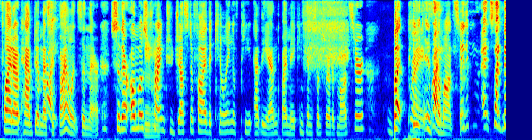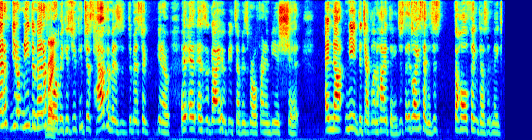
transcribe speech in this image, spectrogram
flat out have domestic Right. violence in there. So they're almost Mhm. trying to justify the killing of Pete at the end by making him some sort of monster. But Pete Right. is the monster. It- it's like meta- you don't need the metaphor Right. because you could just have him as a domestic, you know, a- a- as a guy who beats up his girlfriend and be a shit, and not need the Jekyll and Hyde thing. It just it, like I said, it just the whole thing doesn't make. sense.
